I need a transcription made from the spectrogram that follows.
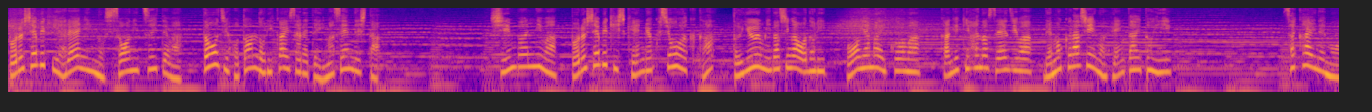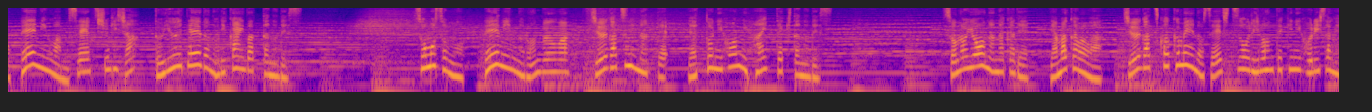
ボルシェビキやレーニンの思想については、当時ほとんど理解されていませんでした。新聞には、ボルシェビキ氏権力掌握かという見出しが踊り、大山以降は、過激派の政治はデモクラシーの変態と言い、堺でもレーニンは無政府主義者という程度の理解だったのです。そもそも、レーニンの論文は10月になってやっと日本に入ってきたのです。そのような中で山川は10月革命の性質を理論的に掘り下げ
